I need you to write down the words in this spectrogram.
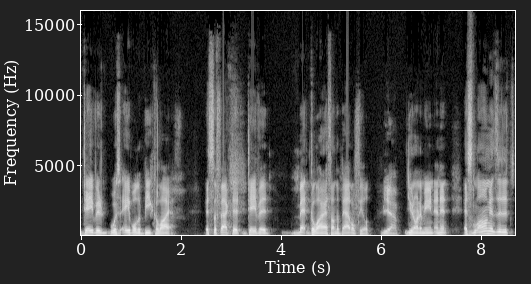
David was able to beat Goliath. It's the fact that David met Goliath on the battlefield. Yeah. You know what I mean? And it, as long as it's,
